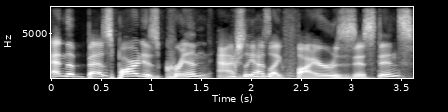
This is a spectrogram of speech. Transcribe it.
And the best part is Krim actually has like fire resistance.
